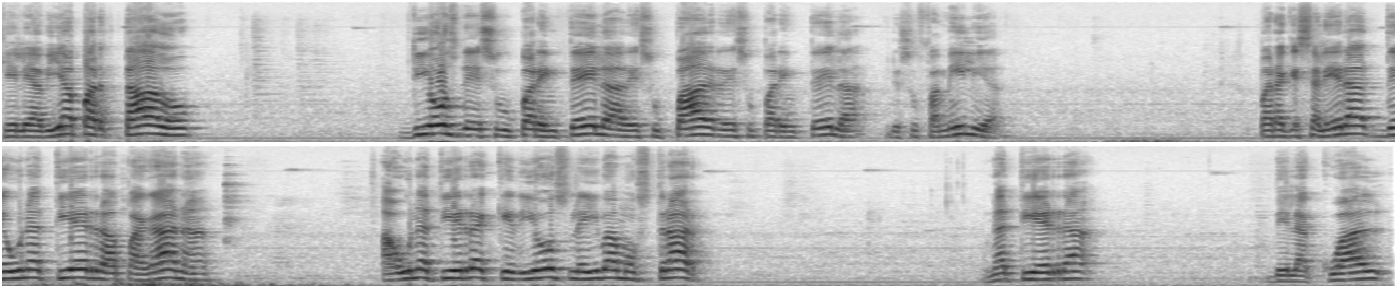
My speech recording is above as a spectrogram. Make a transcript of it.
que le había apartado Dios de su parentela, de su padre, de su parentela, de su familia, para que saliera de una tierra pagana a una tierra que Dios le iba a mostrar. Una tierra de la cual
